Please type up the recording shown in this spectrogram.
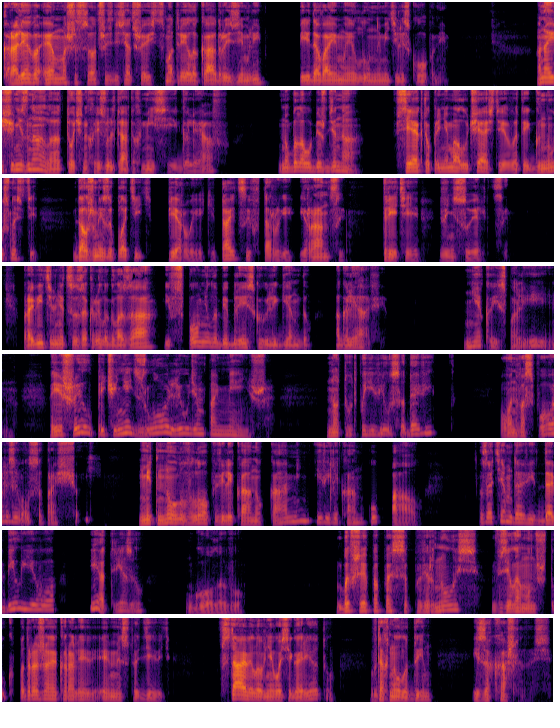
Королева Эмма-666 смотрела кадры Земли, передаваемые лунными телескопами. Она еще не знала о точных результатах миссии Голиаф, но была убеждена, все, кто принимал участие в этой гнусности, должны заплатить. Первые китайцы, вторые иранцы, третьи венесуэльцы. Правительница закрыла глаза и вспомнила библейскую легенду о Голиафе. Некий исполин решил причинить зло людям поменьше. Но тут появился Давид. Он воспользовался прощой, метнул в лоб великану камень, и великан упал. Затем Давид добил его и отрезал голову. Бывшая папесса повернулась, взяла мундштук, подражая королеве Эмме-109, вставила в него сигарету, вдохнула дым и закашлялась.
